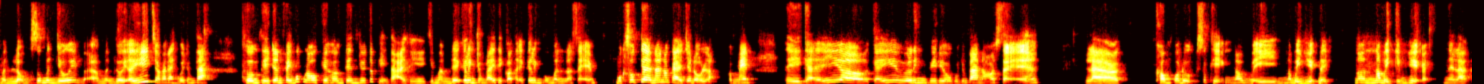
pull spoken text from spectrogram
bình luận xuống bên dưới à, mình gợi ý cho cái đàn của chúng ta thường thì trên Facebook nó ok hơn trên YouTube hiện tại thì khi mình để cái link trong đấy thì có thể cái link của mình nó sẽ một số kênh nó nó cài chế độ lọc comment. Thì cái ờ, cái link video của chúng ta nó sẽ là không có được xuất hiện nó bị nó bị duyệt đi nó nó bị kiểm duyệt nên là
